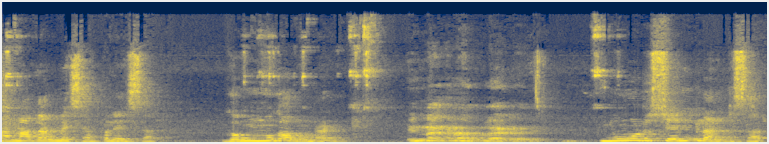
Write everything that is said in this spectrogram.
సమాధానమే చెప్పలేదు సార్. గమ్ముగా ఉన్నాడు. మూడు సెంట్లు అంట సార్.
